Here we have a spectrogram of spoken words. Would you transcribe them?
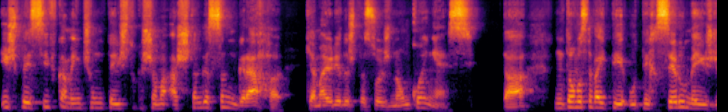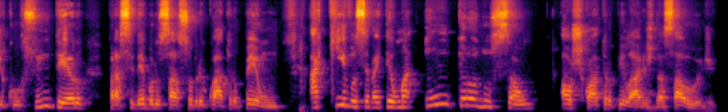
especificamente um texto que chama Ashtanga Sangraha, que a maioria das pessoas não conhece. Tá? Então você vai ter o terceiro mês de curso inteiro para se debruçar sobre o 4P1. Aqui você vai ter uma introdução aos quatro pilares da saúde:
